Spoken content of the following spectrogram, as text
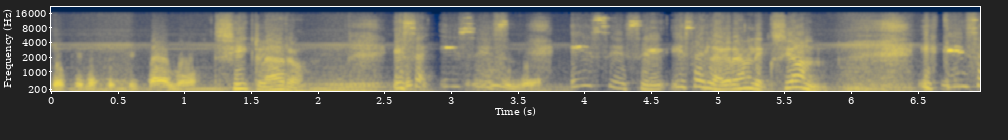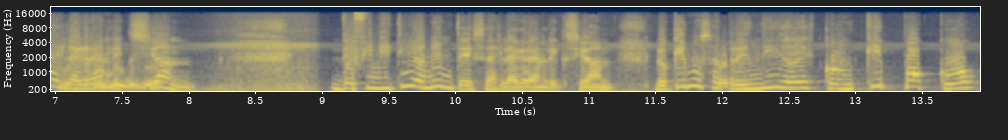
lo que necesitamos. Sí, claro. Esa, ese es, ese es el, esa es la gran lección. Es que esa es la gran lección. Definitivamente esa es la gran lección. Lo que hemos aprendido es con qué poco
